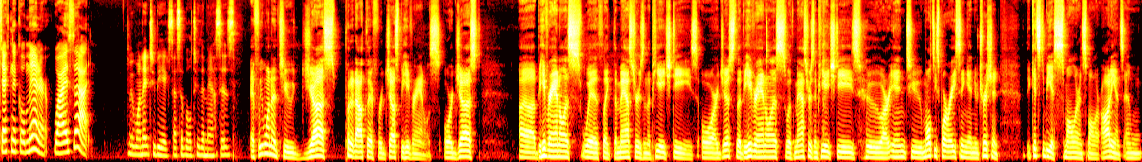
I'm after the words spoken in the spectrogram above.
technical manner. Why is that? We want it to be accessible to the masses. if we wanted to just put it out there for just behavior analysts or just uh, behavior analysts with like the masters and the PhDs, or just the behavior analysts with masters and PhDs who are into multi-sport racing and nutrition, it gets to be a smaller and smaller audience. And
